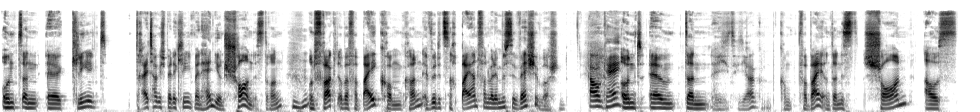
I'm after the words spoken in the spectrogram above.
Und dann äh, klingelt, drei Tage später klingelt mein Handy und Sean ist dran Mhm. und fragt, ob er vorbeikommen kann. Er würde jetzt nach Bayern fahren, weil er müsste Wäsche waschen. Okay. Und ähm, dann, ich, ja, komm, komm vorbei. Und dann ist Sean aus,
